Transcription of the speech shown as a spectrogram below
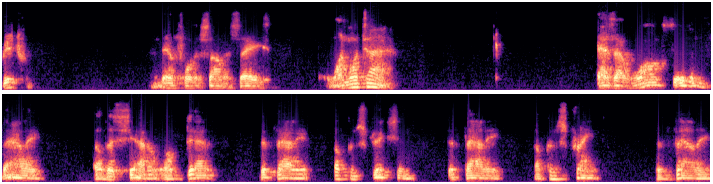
ritual. And therefore, the psalmist says, one more time, as I walk through the valley of the shadow of death, the valley of constriction, the valley of constraint, the valley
